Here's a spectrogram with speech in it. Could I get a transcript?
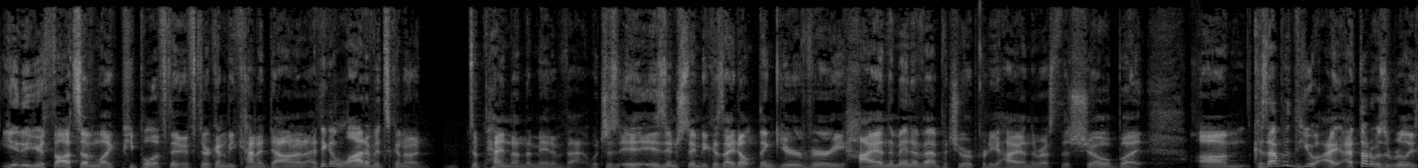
you know your thoughts on like people if they're if they're going to be kind of down on it. I think a lot of it's going to depend on the main event, which is is interesting because I don't think you're very high on the main event, but you were pretty high on the rest of the show. But um, because I'm with you, I, I, thought it was a really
